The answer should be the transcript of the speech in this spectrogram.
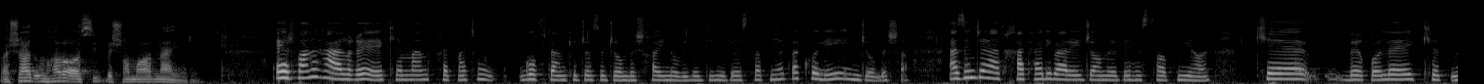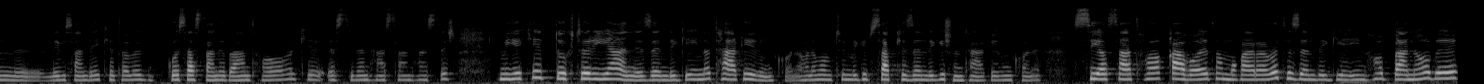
و شاید اونها رو آسیب به شمار نیاره؟ عرفان حلقه که من خدمتون گفتم که جز جنبش های نوید دینی به حساب میاد و کلیه این جنبش ها از این جهت خطری برای جامعه به حساب میاد که به قول نویسنده کتاب گسستن بندها که استیون هستن هستش میگه که دکتریان زندگی اینا تغییر می‌کنه. حالا ما می‌تونیم بگیم سبک زندگیشون تغییر می‌کنه. سیاست ها قواعد و مقررات زندگی اینها بنا به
